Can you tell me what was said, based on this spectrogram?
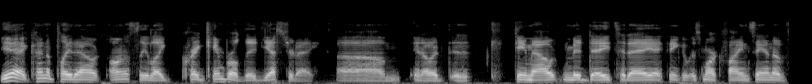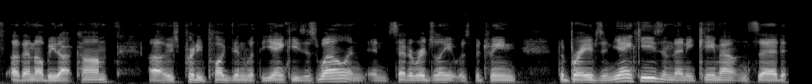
Yeah, it kind of played out honestly like Craig Kimbrel did yesterday. Um, you know, it, it, came out midday today. I think it was Mark Feinsand of, of MLB.com, uh, who's pretty plugged in with the Yankees as well, and, and said originally it was between the Braves and Yankees, and then he came out and said,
